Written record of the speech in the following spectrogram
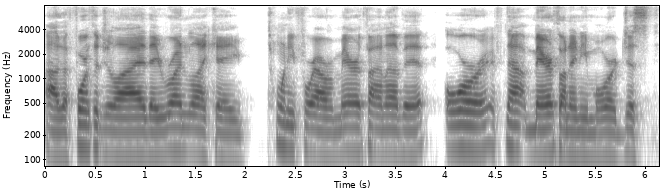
Uh, the Fourth of July, they run like a 24 hour marathon of it, or if not marathon anymore, just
